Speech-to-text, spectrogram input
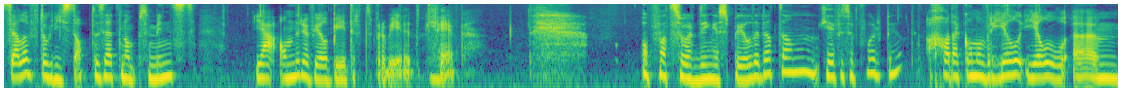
zelf toch die stap te zetten om op zijn minst ja, anderen veel beter te proberen te begrijpen. Op wat soort dingen speelde dat dan? Geef eens een voorbeeld. Oh, dat kon over heel, heel ehm,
